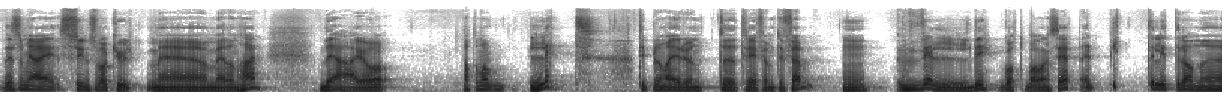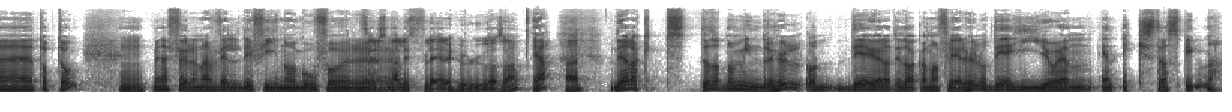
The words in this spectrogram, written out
Det som jeg syns var kult med, med den her, det er jo at den var lett. Tipper den veier rundt eh, 3,55. Veldig godt balansert. Det er bitte litt grann topptung. Mm. men jeg føler den er veldig fin og god for Ser ut som det er litt flere hull også. ja, Her. de har, lagt, de har tatt noen mindre hull, og det gjør at de da kan ha flere hull. Og det gir jo en, en ekstra spinn, da,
